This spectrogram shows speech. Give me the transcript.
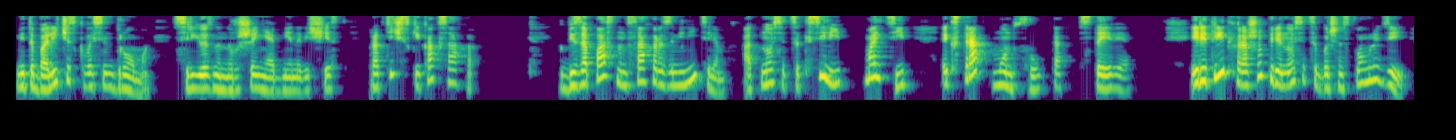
метаболического синдрома, серьезное нарушение обмена веществ, практически как сахар. К безопасным сахарозаменителям относятся ксилит, мальтит, экстракт монфрукта, стевия. Эритрит хорошо переносится большинством людей,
